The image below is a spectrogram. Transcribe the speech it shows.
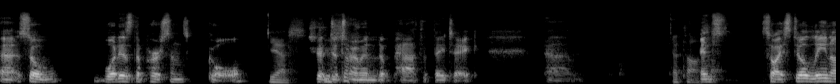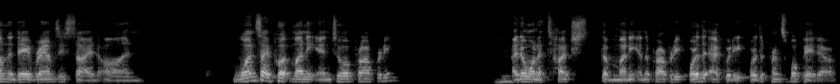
Uh, so what is the person's goal? Yes. Should You're determine so- the path that they take. Um, That's awesome. And so I still lean on the Dave Ramsey side on once I put money into a property, mm-hmm. I don't want to touch the money in the property or the equity or the principal pay down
